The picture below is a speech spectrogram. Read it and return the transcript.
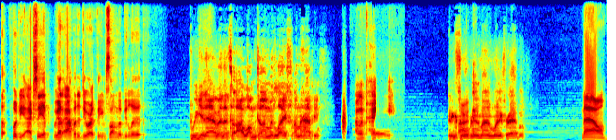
would be actually if we got ABBA to do our theme song, that'd be lit. We get ABBA, that's I, I'm done with life. I'm happy. I would pay. I think it's an opening amount of money for ABBA. Now,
